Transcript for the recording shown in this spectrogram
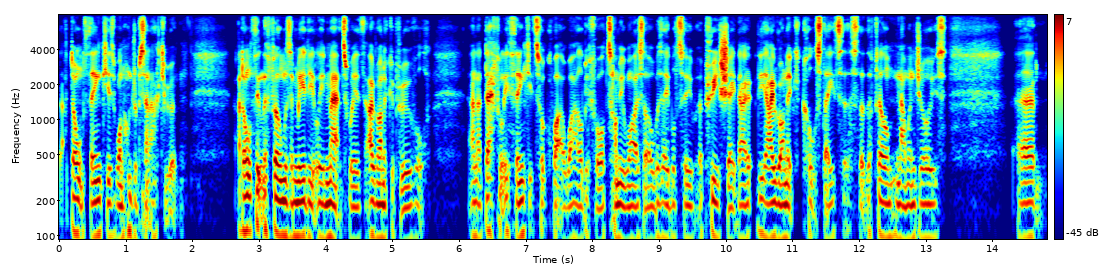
that I don't think is 100% accurate. I don't think the film was immediately met with ironic approval, and I definitely think it took quite a while before Tommy Wiseau was able to appreciate the, the ironic cult status that the film now enjoys. Um,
